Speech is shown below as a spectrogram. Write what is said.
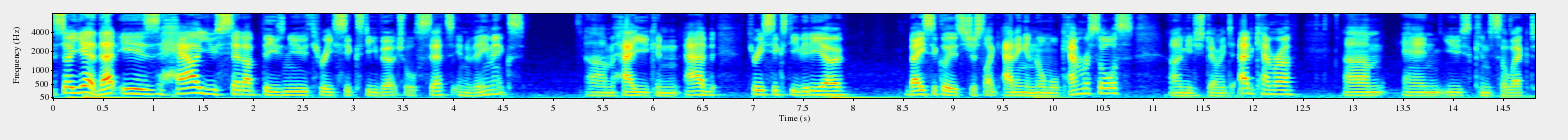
so yeah, that is how you set up these new 360 virtual sets in vMix. Um, how you can add 360 video. Basically, it's just like adding a normal camera source. Um, you just go into Add Camera, um, and you can select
